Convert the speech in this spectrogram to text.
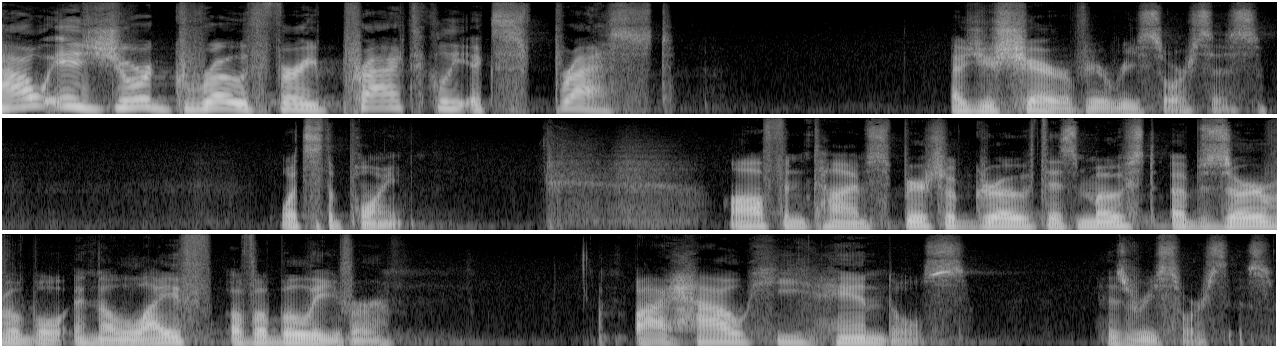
How is your growth very practically expressed as you share of your resources? What's the point? Oftentimes, spiritual growth is most observable in the life of a believer by how he handles his resources.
